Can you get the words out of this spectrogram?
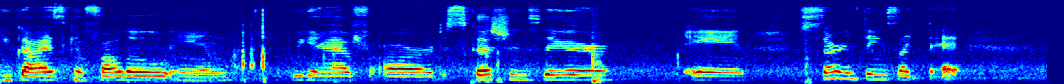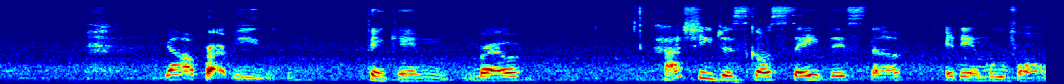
you guys can follow and we can have our discussions there and certain things like that. Y'all probably thinking, bro, how she just gonna say this stuff and then move on?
